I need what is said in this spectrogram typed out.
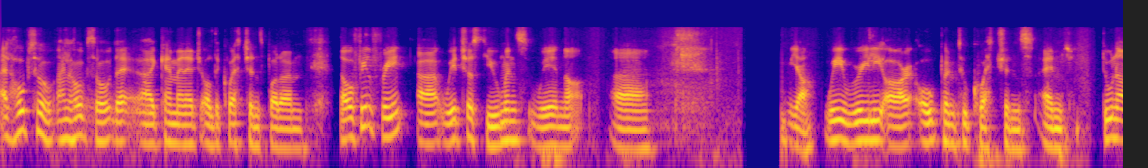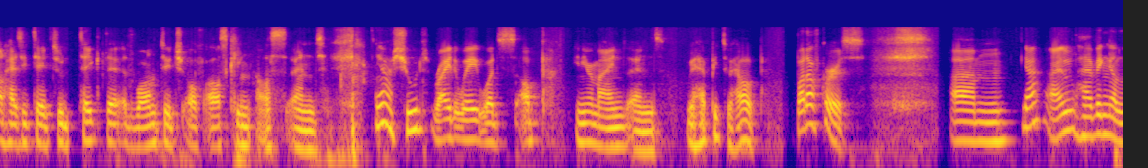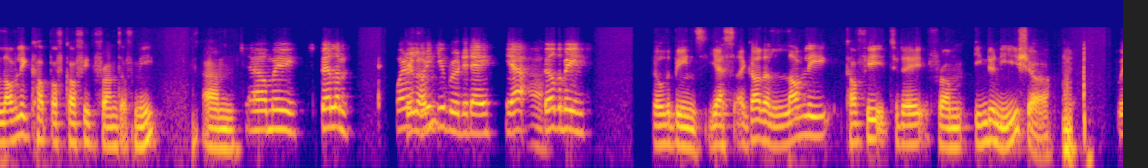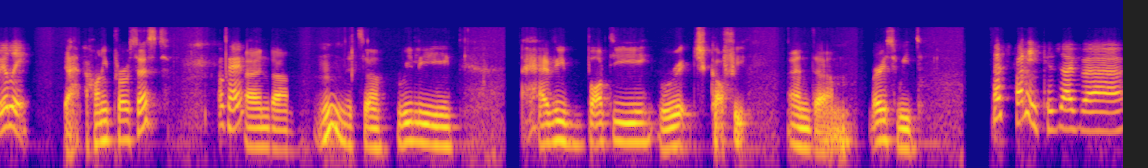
I'll hope so. I'll hope so that I can manage all the questions. But um, no, feel free. Uh, we're just humans. We're not. Uh, yeah, we really are open to questions and do not hesitate to take the advantage of asking us and yeah, shoot right away what's up in your mind, and we're happy to help. But of course, um, yeah, I'm having a lovely cup of coffee in front of me. Um, Tell me, spill them. What, what did you brew today? Yeah, Ah. spill the beans. Spill the beans. Yes, I got a lovely coffee today from Indonesia. Really? Yeah, honey processed, Okay. and um, mm, it's a really heavy body, rich coffee, and um, very sweet. That's funny because I've uh,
